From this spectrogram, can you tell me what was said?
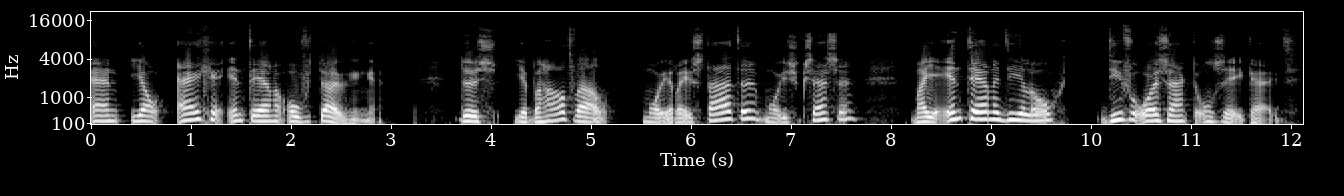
en jouw eigen interne overtuigingen. Dus je behaalt wel mooie resultaten, mooie successen, maar je interne dialoog, die veroorzaakt de onzekerheid.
